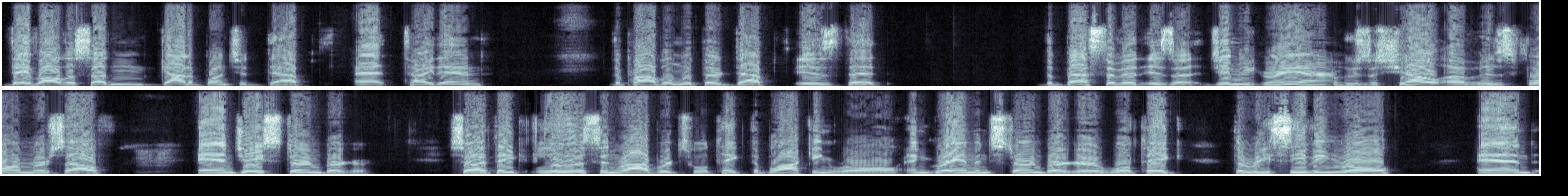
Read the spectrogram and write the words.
they've all of a sudden got a bunch of depth at tight end. The problem with their depth is that the best of it is a Jimmy Graham, who's a shell of his former self mm-hmm. and Jace Sternberger. So I think Lewis and Roberts will take the blocking role, and Graham and Sternberger will take the receiving role. And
